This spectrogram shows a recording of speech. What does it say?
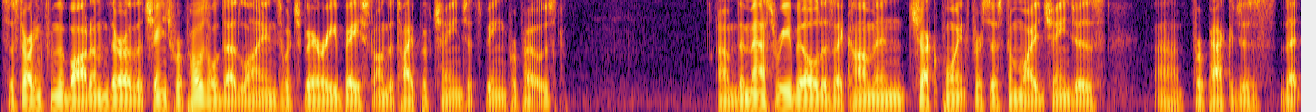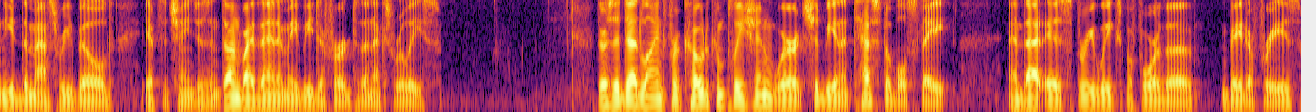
So starting from the bottom, there are the change proposal deadlines, which vary based on the type of change that's being proposed. Um, the mass rebuild is a common checkpoint for system-wide changes uh, for packages that need the mass rebuild. If the change isn't done by then, it may be deferred to the next release. There's a deadline for code completion where it should be in a testable state, and that is three weeks before the beta freeze.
